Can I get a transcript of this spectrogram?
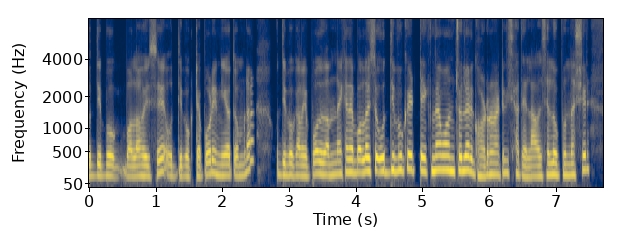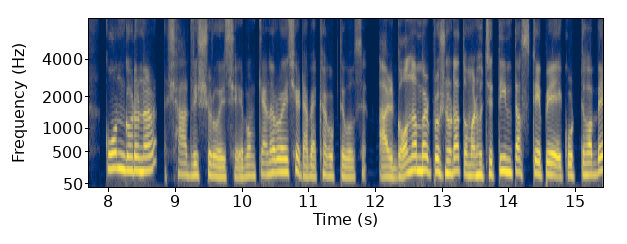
উদ্দীপক বলা হয়েছে। উদ্দীপকটা পড়ে নিও তোমরা। উদ্দীপক আমি পড়লাম না। এখানে বলা হয়েছে, উদ্দীপকের টেকনাম অঞ্চলের ঘটনাটির সাথে লাল ছেলে উপন্যাসের কোন ঘটনার সাদৃশ্য রয়েছে এবং কেন রয়েছে এটা ব্যাখ্যা করতে বলছে। আর গ নাম্বার প্রশ্নটা তোমার হচ্ছে তিনটা স্টেপে করতে হবে,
